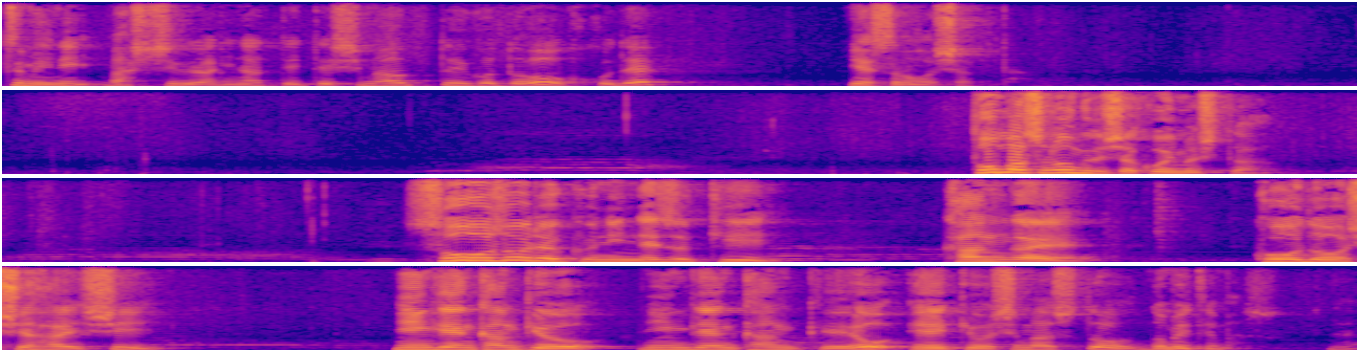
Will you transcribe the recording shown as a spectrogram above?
罪にまっしぐらになっていってしまうということをここでイエス様がおっしゃった。トーマス・ロングでしたこう言いました想像力に根付き考え行動を支配し人間関係を人間関係を影響しますと述べています。こ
